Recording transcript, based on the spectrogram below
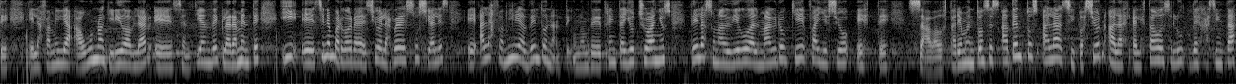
Eh, la familia aún no ha querido hablar, eh, se entiende claramente, y eh, sin embargo agradeció en las redes sociales a la familia del donante, un hombre de 38 años de la zona de Diego de Almagro que falleció este sábado. Estaremos entonces atentos a la situación, al estado de salud de Jacinta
